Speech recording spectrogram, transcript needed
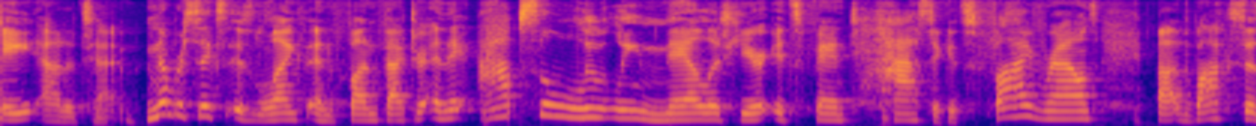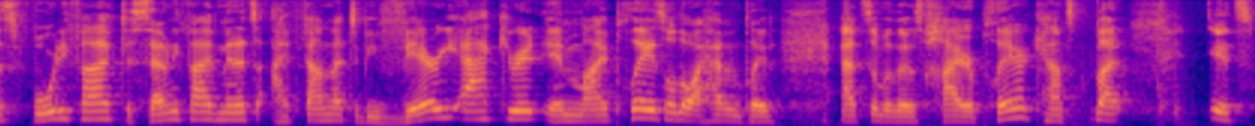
8 out of 10. Number 6 is length and fun factor, and they absolutely nail it here. It's fantastic. It's five rounds. Uh, the box says 45 to 75 minutes. I found that to be very accurate in my plays, although I haven't played at some of those higher player counts, but it's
